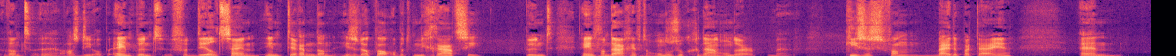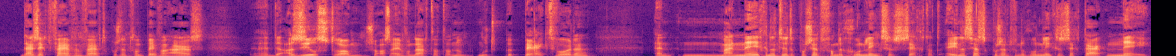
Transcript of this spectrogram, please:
Want uh, als die op één punt verdeeld zijn intern, dan is het ook wel op het migratiepunt. Eén vandaag heeft een onderzoek gedaan onder kiezers van beide partijen. En daar zegt 55% van de PvdA'ers uh, de asielstroom, zoals één vandaag dat dan noemt, moet beperkt worden. En maar 29% van de GroenLinksers zegt dat. 61% van de GroenLinksers zegt daar nee.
